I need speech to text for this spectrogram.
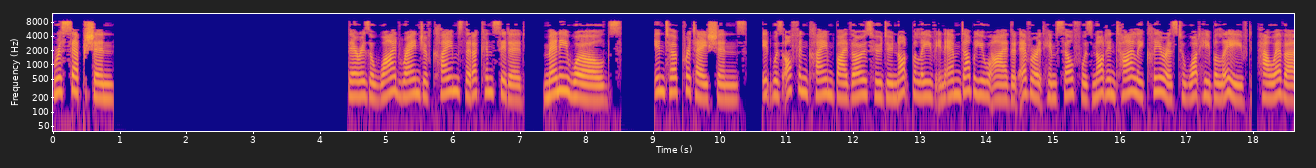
Reception. There is a wide range of claims that are considered many worlds Interpretations it was often claimed by those who do not believe in MWI that Everett himself was not entirely clear as to what he believed, however,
